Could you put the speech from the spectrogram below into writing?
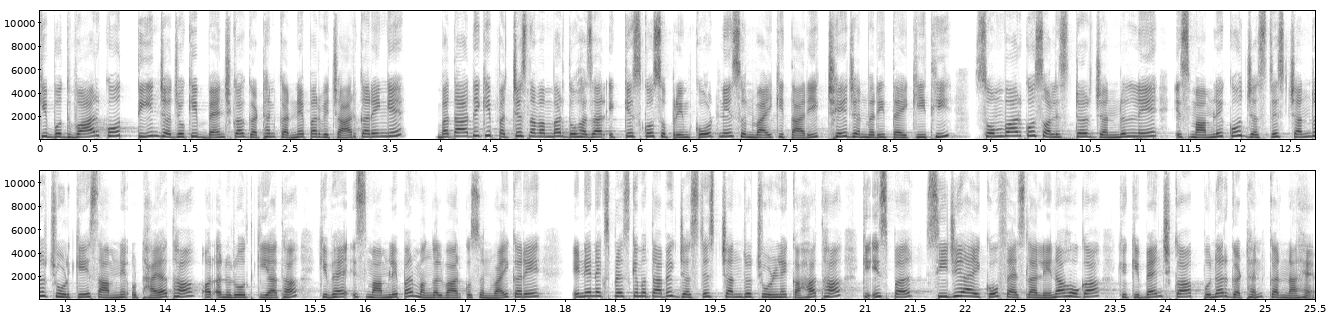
कि बुधवार को तीन जजों की बेंच का गठन करने पर विचार करेंगे। बता दें कि 25 नवंबर 2021 को सुप्रीम कोर्ट ने सुनवाई की तारीख 6 जनवरी तय की थी। सोमवार को सॉलिसिटर जनरल ने इस मामले को जस्टिस चंद्रचूड़ के सामने उठाया था और अनुरोध किया था कि वह इस मामले पर मंगलवार को सुनवाई करें। इंडियन एक्सप्रेस के मुताबिक जस्टिस चंद्रचूड़ ने कहा था कि इस पर सीजेआई को फैसला लेना होगा क्योंकि बेंच का पुनर्गठन करना है।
